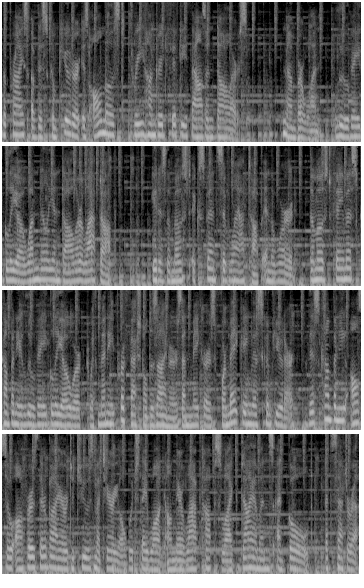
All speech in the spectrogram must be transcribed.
The price of this computer is almost $350,000. Number 1, Luvaglio $1 million laptop. It is the most expensive laptop in the world. The most famous company Luvaglio worked with many professional designers and makers for making this computer. This company also offers their buyer to choose material which they want on their laptops like diamonds and gold, etc.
